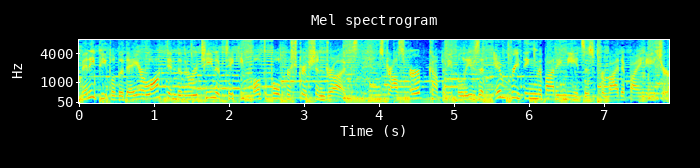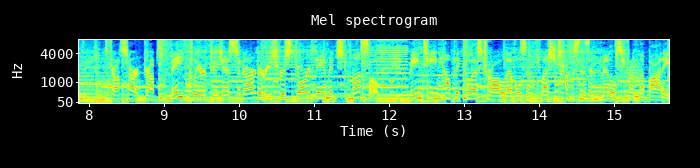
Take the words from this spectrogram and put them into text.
Many people today are locked into the routine of taking multiple prescription drugs. Strauss Herb Company believes that everything the body needs is provided by nature. Strauss Heart Drops may clear congested arteries, restore damaged muscle, maintain healthy cholesterol levels, and flush toxins and metals from the body.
